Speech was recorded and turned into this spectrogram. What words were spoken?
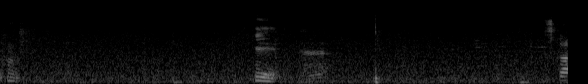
Mm-hmm. yeah. Let's go.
